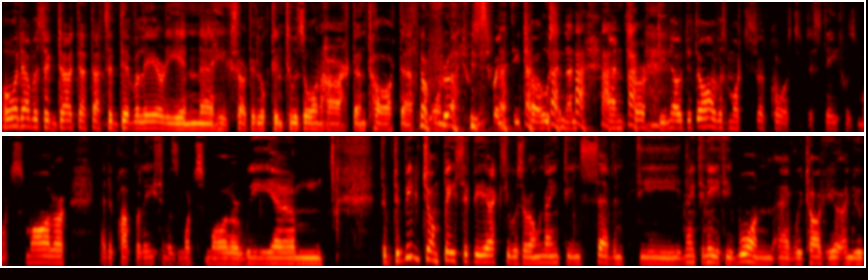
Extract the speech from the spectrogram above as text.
Oh, that was a that, that that's a De Valera. Uh, he sort of looked into his own heart and thought that oh, one right. twenty thousand and, and thirty. Now the Dáil was much, of course, the state was much smaller, uh, the population was much smaller. We um, the, the big jump basically actually was around 1970, 1981. Uh, we talked you and you,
